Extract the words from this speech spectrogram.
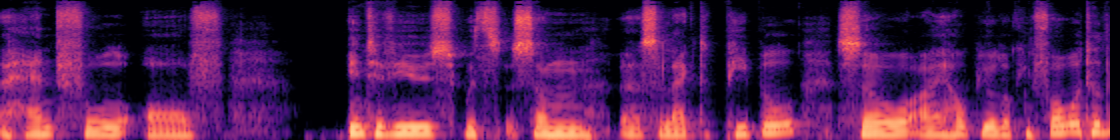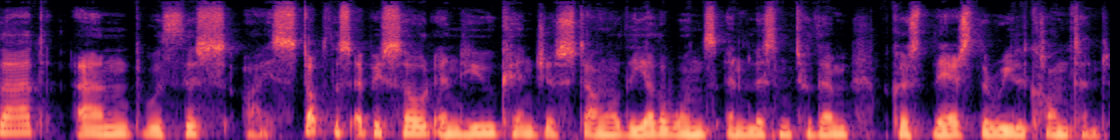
a handful of interviews with some uh, selected people. So I hope you're looking forward to that. And with this, I stop this episode, and you can just download the other ones and listen to them because there's the real content.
